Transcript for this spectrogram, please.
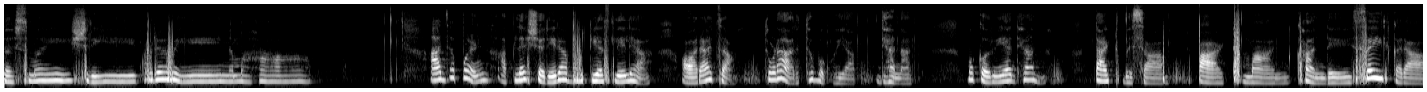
तस्मै श्री गुरवे नमहा. आज आपण आपल्या शरीराभोवती असलेल्या ऑराचा थोडा अर्थ बघूया ध्यानात. मग करूया ध्यान. ताट बसा पाठ मान खांदे सैल करा.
